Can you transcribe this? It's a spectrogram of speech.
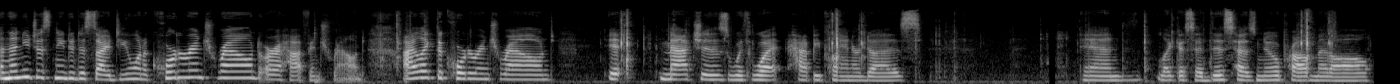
and then you just need to decide, do you want a quarter inch round or a half inch round? I like the quarter inch round. It matches with what Happy Planner does. And like I said, this has no problem at all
